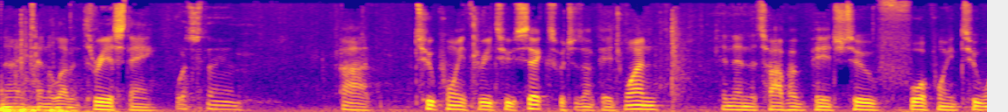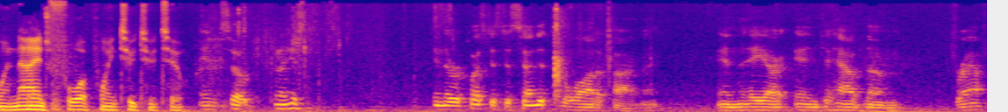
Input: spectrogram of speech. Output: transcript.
Nine, ten, eleven. Three are staying. What's staying? Uh, two point three two six, which is on page one, and then the top of page two, four point two one nine, four point two two two. And so, can I just, and the request is to send it to the law department, and they are, and to have them draft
